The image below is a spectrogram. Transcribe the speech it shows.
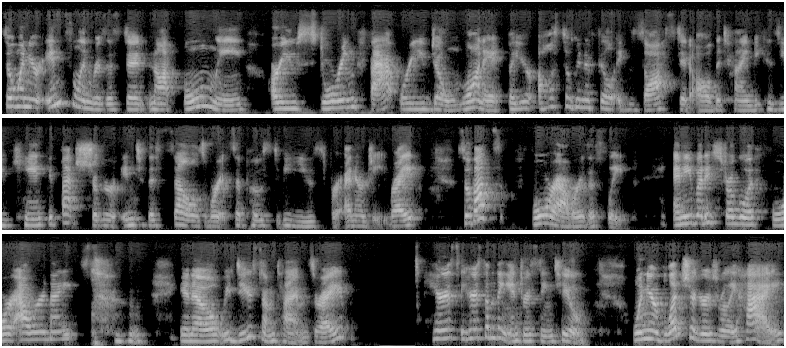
So when you're insulin resistant, not only are you storing fat where you don't want it, but you're also going to feel exhausted all the time because you can't get that sugar into the cells where it's supposed to be used for energy, right? So that's four hours of sleep. Anybody struggle with four hour nights? you know, we do sometimes, right? Here's here's something interesting too. When your blood sugar is really high,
